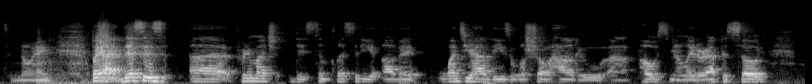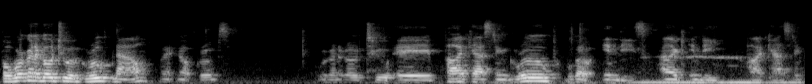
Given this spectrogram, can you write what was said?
It's annoying. But yeah, this is uh, pretty much the simplicity of it. Once you have these, it will show how to uh, post in a later episode. But we're going to go to a group now. Right, no groups. We're going to go to a podcasting group. We'll go indies. I like indie podcasting.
